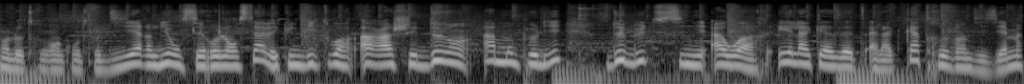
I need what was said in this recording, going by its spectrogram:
Dans l'autre rencontre d'hier, Lyon s'est relancé avec une victoire arrachée 2-1 à Montpellier, deux buts signés Awar et Lacazette à la 90e.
